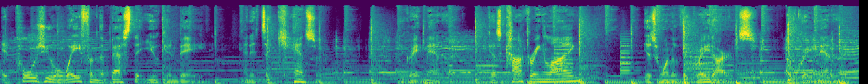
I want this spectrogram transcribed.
It pulls you away from the best that you can be. And it's a cancer to great manhood because conquering lying is one of the great arts of great manhood.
